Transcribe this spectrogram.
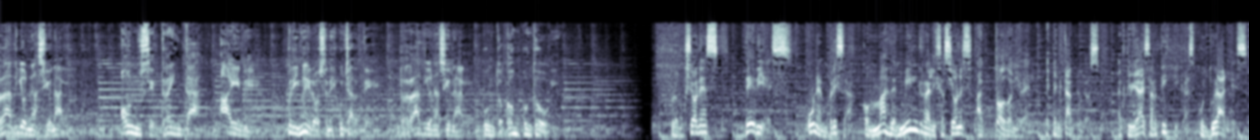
Radio Nacional, 11.30 AM. Primeros en escucharte. Radionacional.com.uy Producciones D10. Una empresa con más de mil realizaciones a todo nivel. Espectáculos, actividades artísticas, culturales,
